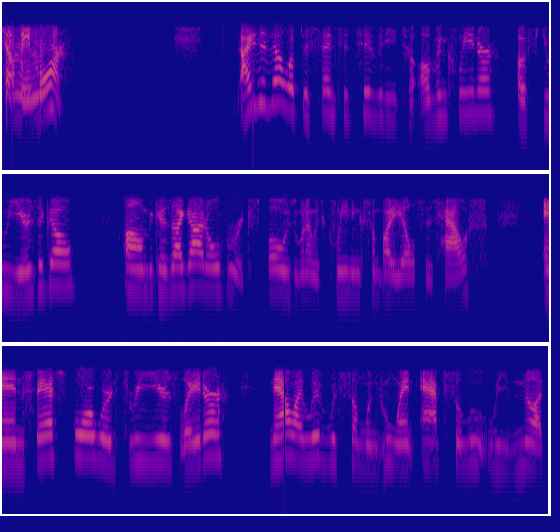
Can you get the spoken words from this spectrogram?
Tell me more. I developed a sensitivity to oven cleaner a few years ago um, because I got overexposed when I was cleaning somebody else's house. And fast forward three years later, now I live with someone who went absolutely nuts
